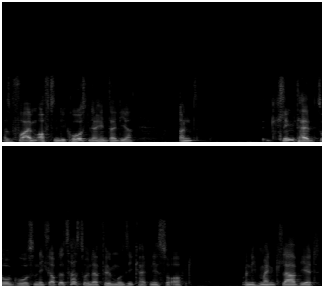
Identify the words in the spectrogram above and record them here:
also vor allem oft sind die großen ja hinter dir und klingt halt so groß und ich glaube, das hast du in der Filmmusik halt nicht so oft. Und ich meine, klar wird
